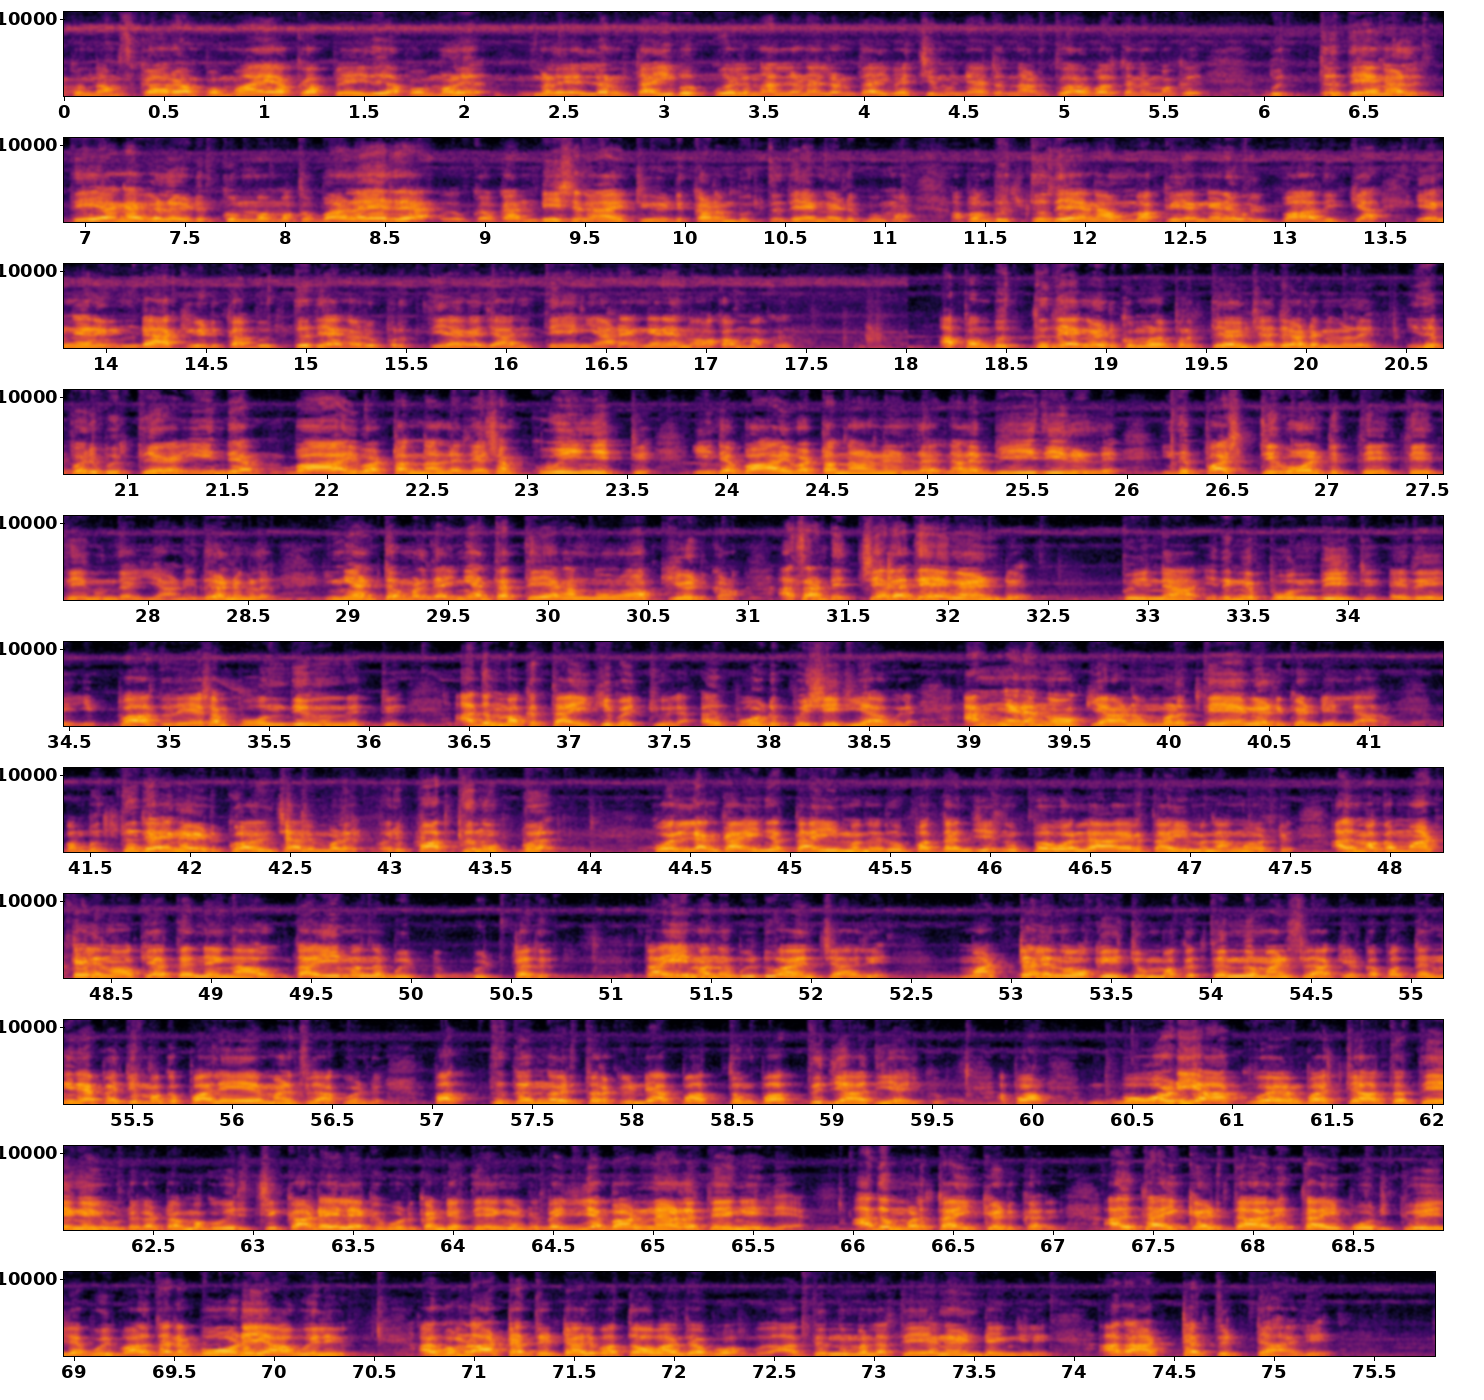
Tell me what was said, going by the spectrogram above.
എല്ലാവർക്കും നമസ്കാരം. അപ്പൊ മഴയൊക്കെ പെയ്ത് അപ്പൊ നമ്മൾ നിങ്ങൾ എല്ലാവരും തൈ വെക്കുമല്ലോ നല്ലോണം എല്ലാവരും തൈ വെച്ച് മുന്നേറ്റം നടത്തും. അതുപോലെ തന്നെ നമുക്ക് വിത്ത് തേങ്ങകൾ തേങ്ങകൾ എടുക്കുമ്പോൾ നമുക്ക് വളരെ കണ്ടീഷൻ ആയിട്ട് എടുക്കണം വിത്ത് തേങ്ങ എടുക്കുമ്പോൾ അപ്പം വിത്ത് തേങ്ങ നമുക്ക് എങ്ങനെ ഉൽപ്പാദിക്കാം? എങ്ങനെ ഉണ്ടാക്കി എടുക്കാം? വിത്ത് തേങ്ങ ഒരു പ്രത്യേക ജാതി. തേങ്ങയാണ് എങ്ങനെ നോക്കാം നമുക്ക് അപ്പം വിത്ത് തേങ്ങ എടുക്കുമ്പോൾ പ്രത്യേകം ചെറിയ നിങ്ങൾ ഇതിപ്പോൾ ഒരു പ്രത്യേകം ഇതിന്റെ ബായ് വട്ടം നല്ല ഏകദേശം കുഴിഞ്ഞിട്ട് ഇതിന്റെ ബായ് വട്ടം എന്നാണ് ഉള്ളത്. നല്ല ഭീതിയിലുള്ളത് ഇത് ഫസ്റ്റ് ക്വാളിറ്റി തേങ്ങും തൈയാണ്. ഇത് കണ്ടെങ്കിൽ ഇങ്ങനത്തെ നമ്മൾ ഇങ്ങനത്തെ തേങ്ങ നോക്കിയെടുക്കണം ആ സമയത്ത് ചില തേങ്ങ ഉണ്ട്. പിന്നെ ഇതിങ്ങ് പൊന്തിയിട്ട് ഇത് ഇപ്പാത്ത ദേശം പൊന്തി നിന്നിട്ട് അത് നമുക്ക് തൈക്ക് പറ്റൂല. അത് പൊടുപ്പ് ശരിയാവില്ല അങ്ങനെ നോക്കിയാണ് നമ്മൾ തേങ്ങ എടുക്കേണ്ടി എല്ലാവരും. അപ്പം വിത്ത് തേങ്ങ എടുക്കുകയെന്ന് വെച്ചാൽ നമ്മൾ ഒരു പത്ത് മുപ്പത് കൊല്ലം കഴിഞ്ഞ തൈമെന്ന് ഒരു മുപ്പത്തഞ്ച് മുപ്പത് കൊല്ലം ആയ തൈമെന്ന് അങ്ങോട്ട്. അത് നമുക്ക് മട്ടയിൽ നോക്കിയാൽ തന്നെ ഇങ്ങാവും തൈമെന്ന് വിട്ട് വിട്ടത്. തൈമെന്ന് വിടുവാന്ന് വെച്ചാൽ മട്ടൽ നോക്കിയിട്ട് ഉമ്മക്ക് തെങ്ങ് മനസ്സിലാക്കിയെടുക്കും. അപ്പോൾ തെങ്ങിനെ പറ്റി ഉമ്മക്ക് പല മനസ്സിലാക്കുന്നുണ്ട്. പത്ത് തെങ്ങ് ഒരുത്തർക്കുണ്ട് ആ പത്തും പത്ത് ജാതിയായിരിക്കും. അപ്പോൾ ബോഡി ആക്കുവാൻ പറ്റാത്ത തേങ്ങയുണ്ട് കേട്ടോ. നമുക്ക് വിരിച്ച് കടയിലേക്ക് കൊടുക്കേണ്ട തേങ്ങയുണ്ട്. വലിയ ബണ്ണയുള്ള തേങ്ങയില്ലേ? അത് നമ്മൾ തൈക്കെടുക്കരുത്. അത് തൈക്കെടുത്താൽ തൈ പൊടിക്കുകയില്ല പോയി. അത് തന്നെ ബോഡി ആവുകയില്ല? അത് നമ്മൾ അട്ടത്തിട്ടാൽ പത്തോ പതിനഞ്ചോ തെങ്ങുമല്ല തേങ്ങ ഉണ്ടെങ്കിൽ അത് അട്ടത്തിട്ടാൽ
